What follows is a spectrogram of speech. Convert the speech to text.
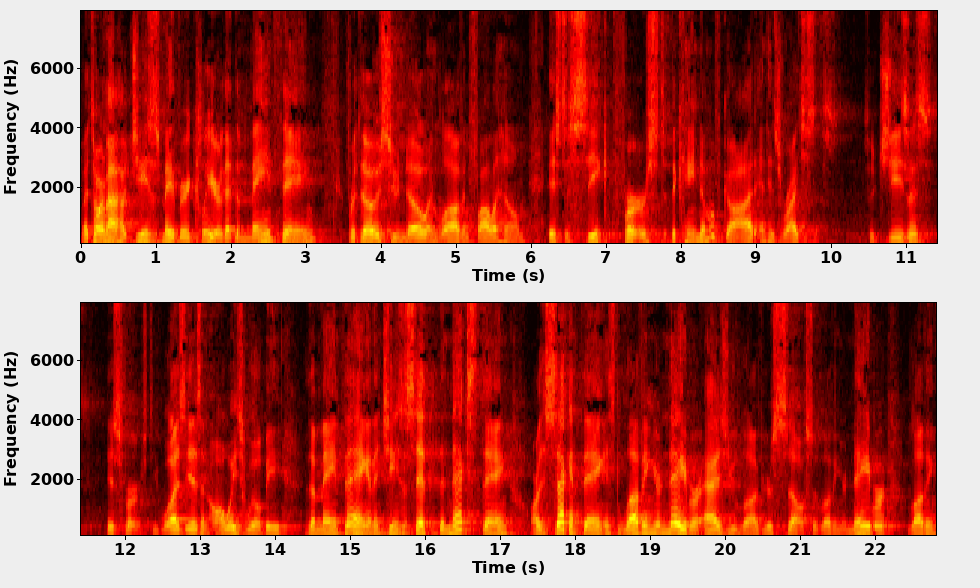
by talking about how Jesus made it very clear that the main thing for those who know and love and follow him is to seek first the kingdom of God and his righteousness. So, Jesus is first. He was, is, and always will be the main thing. And then Jesus said the next thing, or the second thing, is loving your neighbor as you love yourself. So, loving your neighbor, loving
